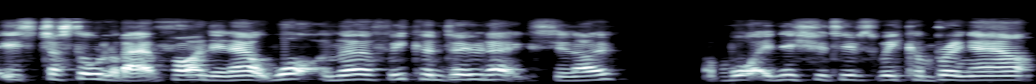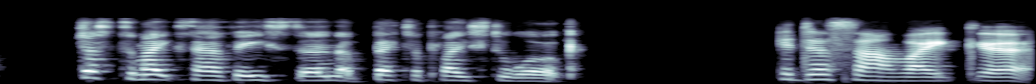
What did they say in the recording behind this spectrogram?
it's just all about finding out what on earth we can do next you know and what initiatives we can bring out just to make southeastern a better place to work. It does sound like uh,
